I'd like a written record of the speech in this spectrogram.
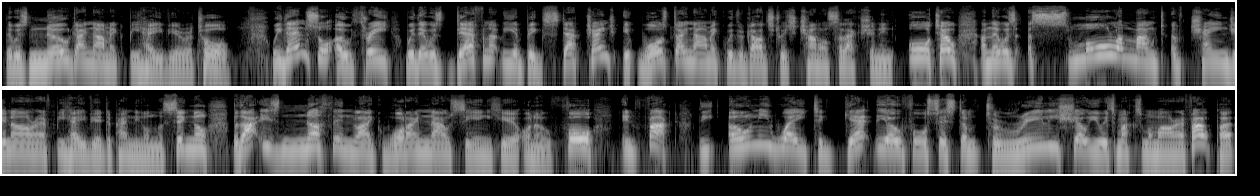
There was no dynamic behavior at all. We then saw O3 where there was definitely a big step change. It was dynamic with regards to its channel selection in auto and there was a small amount of change in RF behavior depending depending on the signal, but that is nothing like what I'm now seeing here on O4. In fact, the only way to get the O4 system to really show you its maximum RF output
